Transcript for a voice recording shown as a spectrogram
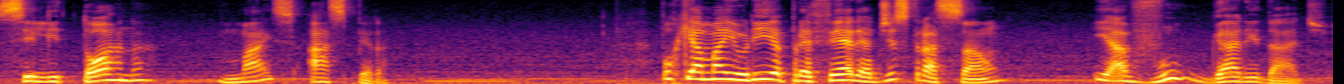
se lhe torna mais áspera. Porque a maioria prefere a distração e a vulgaridade.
